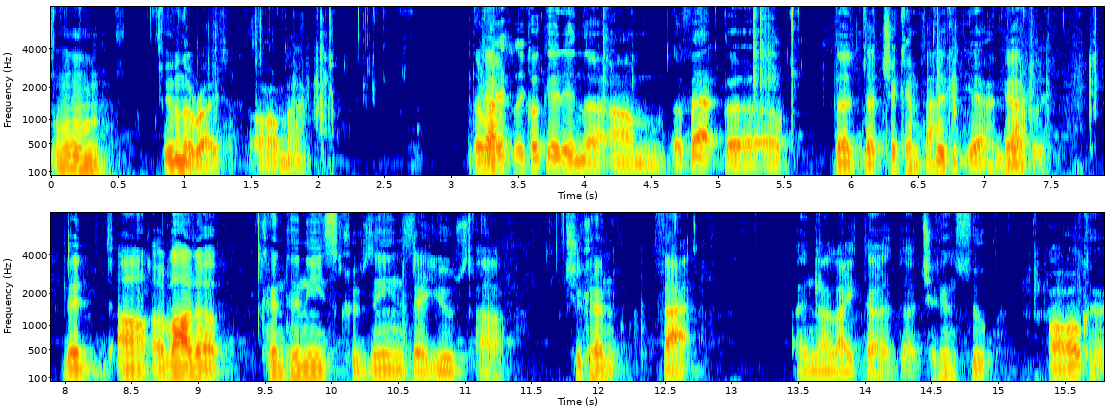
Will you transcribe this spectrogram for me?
Mm. Even the rice. Oh man. The Yeah. rice they cook it in the um the fat the The the chicken fat. chicken, yeah exactly. They, uh, a lot of Cantonese cuisines they use uh, chicken fat and uh, like the, the chicken soup Oh okay.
